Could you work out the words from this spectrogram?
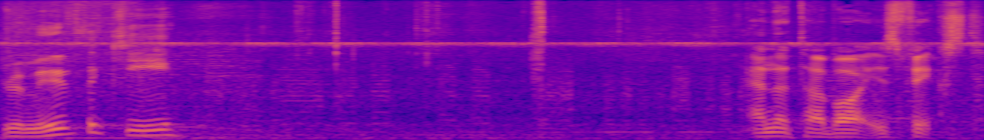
remove the key and the tow bar is fixed.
